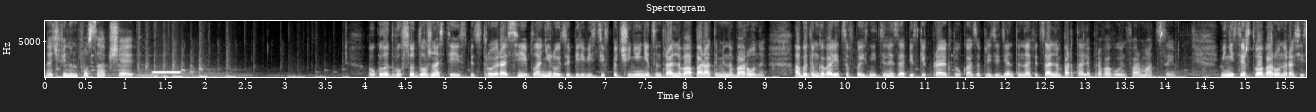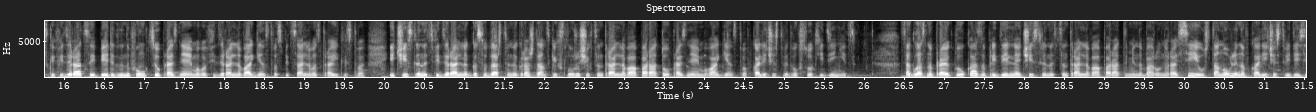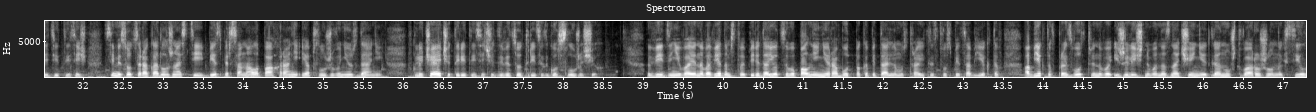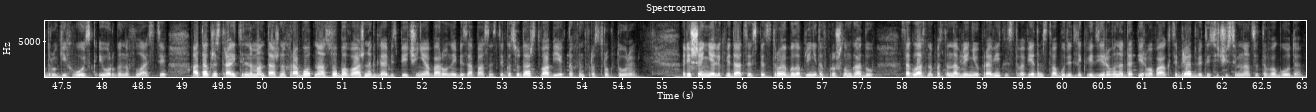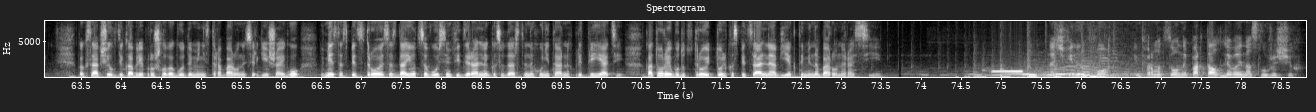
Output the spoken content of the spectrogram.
Начфининфо сообщает. Около 200 должностей из спецстроя России планируется перевести в подчинение Центрального аппарата Минобороны. Об этом говорится в пояснительной записке к проекту указа президента на официальном портале правовой информации. Министерству обороны Российской Федерации переданы функции упраздняемого Федерального агентства специального строительства и численность федеральных государственных гражданских служащих Центрального аппарата упраздняемого агентства в количестве 200 единиц. Согласно проекту указа, предельная численность Центрального аппарата Минобороны России установлена в количестве 10 740 должностей без персонала по охране и обслуживанию зданий, включая 4930 госслужащих. В ведении военного ведомства передается выполнение работ по капитальному строительству спецобъектов, объектов производственного и жилищного назначения для нужд вооруженных сил, других войск и органов власти, а также строительно-монтажных работ на особо важных для обеспечения обороны и безопасности государства объектах инфраструктуры. Решение о ликвидации спецстроя было принято в прошлом году. Согласно постановлению правительства, ведомство будет ликвидировано до 1 октября 2017 года. Как сообщил в декабре прошлого года министр обороны Сергей Шойгу, вместо спецстроя создается 8 федеральных государственных государственных унитарных предприятий, которые будут строить только специальные объекты Минобороны России. Начфининфо – информационный портал для военнослужащих.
